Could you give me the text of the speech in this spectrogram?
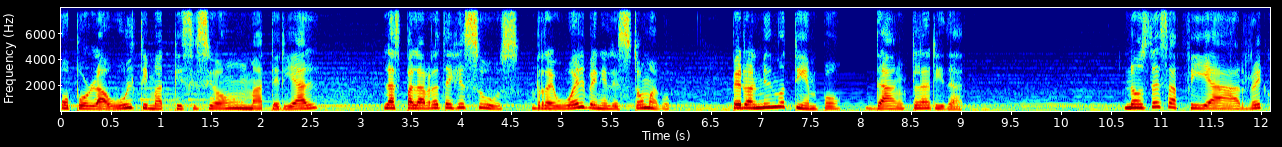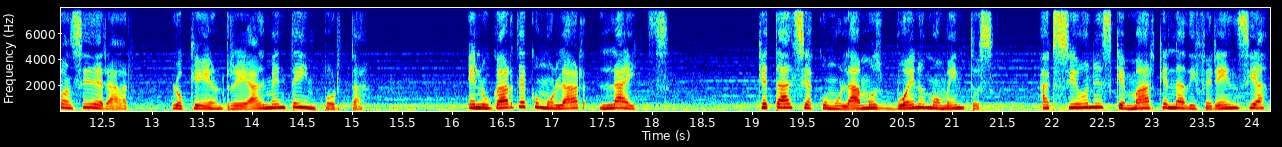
o por la última adquisición material, las palabras de Jesús revuelven el estómago, pero al mismo tiempo dan claridad. Nos desafía a reconsiderar lo que realmente importa. En lugar de acumular likes, ¿qué tal si acumulamos buenos momentos, acciones que marquen la diferencia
